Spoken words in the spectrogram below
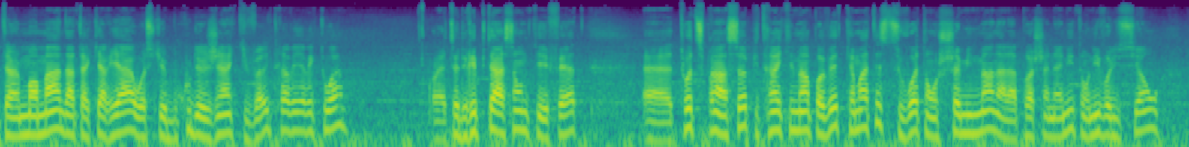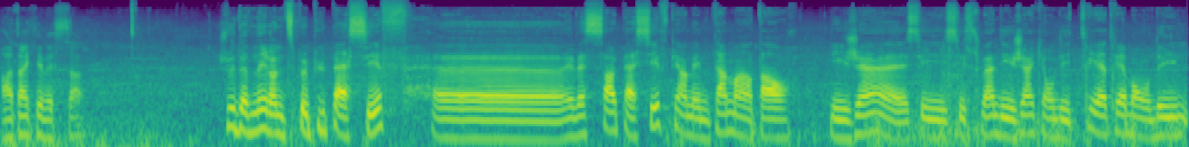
tu à un moment dans ta carrière où est-ce qu'il y a beaucoup de gens qui veulent travailler avec toi? tu as une réputation qui est faite. Euh, toi, tu prends ça, puis tranquillement, pas vite, comment est-ce que tu vois ton cheminement dans la prochaine année, ton évolution en tant qu'investisseur? Je veux devenir un petit peu plus passif, euh, investisseur passif, puis en même temps mentor. Les gens, euh, c'est souvent des gens qui ont des très, très bons deals.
